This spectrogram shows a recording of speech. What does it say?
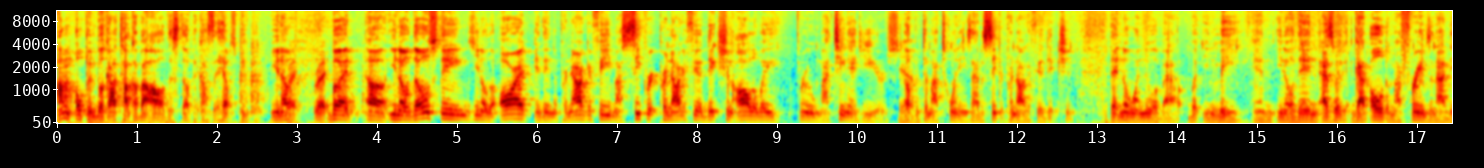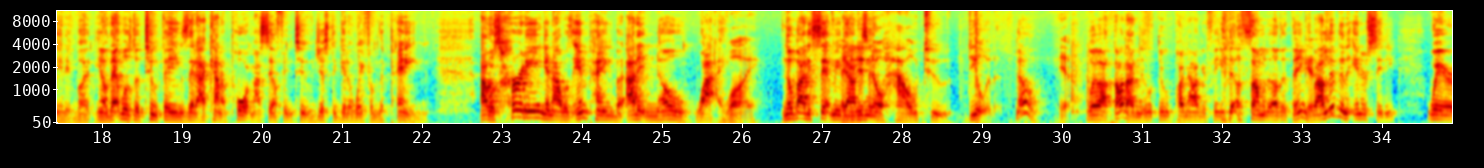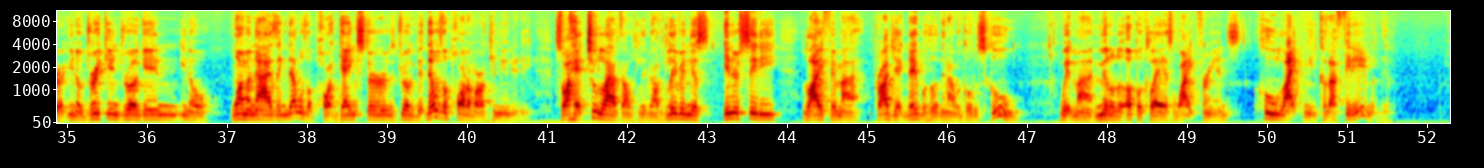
I'm open book. I talk about all this stuff because it helps people, you know? Right, right. But, uh, you know, those things, you know, the art and then the pornography, my secret pornography addiction all the way through my teenage years, Yeah. up into my 20s. I had a secret pornography addiction that no one knew about but you know, me. And, you know, then as I got older, my friends and I did it. But, you know, that was the two things that I kind of poured myself into just to get away from the pain. I was hurting and I was in pain, but I didn't know why. Why? Nobody set me And down you didn't said- know how to deal with it. no. Yeah. Well, I thought I knew through pornography and some of the other things, Okay. but I lived in the inner city where you know drinking, drugging, you know, womanizing. That was a part. Gangsters, drug. That was a part of our community. So I had two lives I was living. I was living this inner city life in my project neighborhood, and I would go to school with my middle to upper class white friends who liked me because I fit in with them.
